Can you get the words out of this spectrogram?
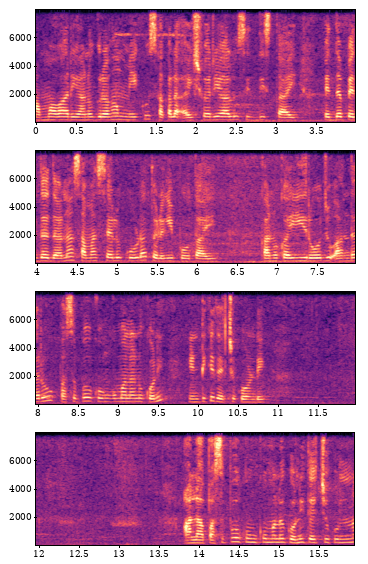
అమ్మవారి అనుగ్రహం మీకు సకల ఐశ్వర్యాలు సిద్ధిస్తాయి. పెద్ద పెద్ద ధన సమస్యలు కూడా తొలగిపోతాయి. కనుక ఈరోజు అందరూ పసుపు కుంకుమలను కొని ఇంటికి తెచ్చుకోండి. అలా పసుపు కుంకుమలు కొని తెచ్చుకున్న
